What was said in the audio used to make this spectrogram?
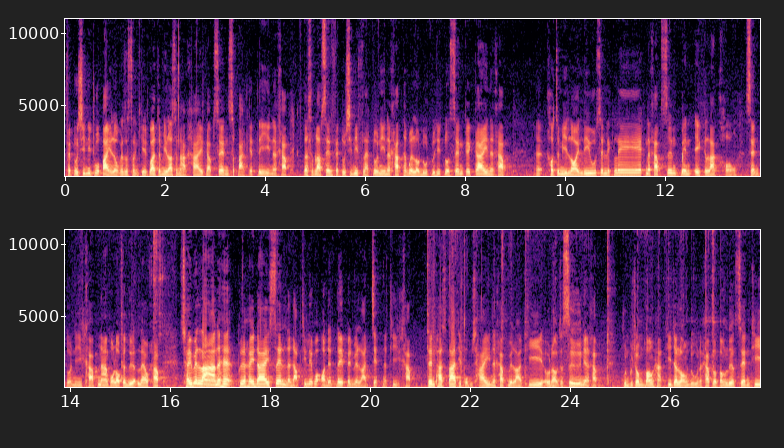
เฟตตูชินี่ทั่วไปเราก็จะสังเกตว่าจะมีลักษณะคล้ายกับเส้นสปาเกตตี้นะครับ แต่สำหรับเส้นเฟตตูชินี่แฟลตตัวนี้นะครับ ถ้าเกิดเราดูดูที่ตัวเส้นใกล้ ๆ นะครับ เขาจะมีรอยริ้วเส้นเล็กๆนะครับซึ่งเป็นเอกลักษณ์ของเส้นตัวนี้ครับ น้ำของเราก็เดือดแล้วครับ ใช้เวลานะฮะเพื่อให้ได้เส้นระดับที่เรียกว่าออเดเต้เป็นเวลา 7 นาทีครับ เส้นพาสต้าที่ผมใช้นะครับ เวลาที่เราจะซื้อเนี่ยครับ คุณผู้ชมต้องหัดที่จะลองดูนะครับ เราต้องเลือกเส้นที่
